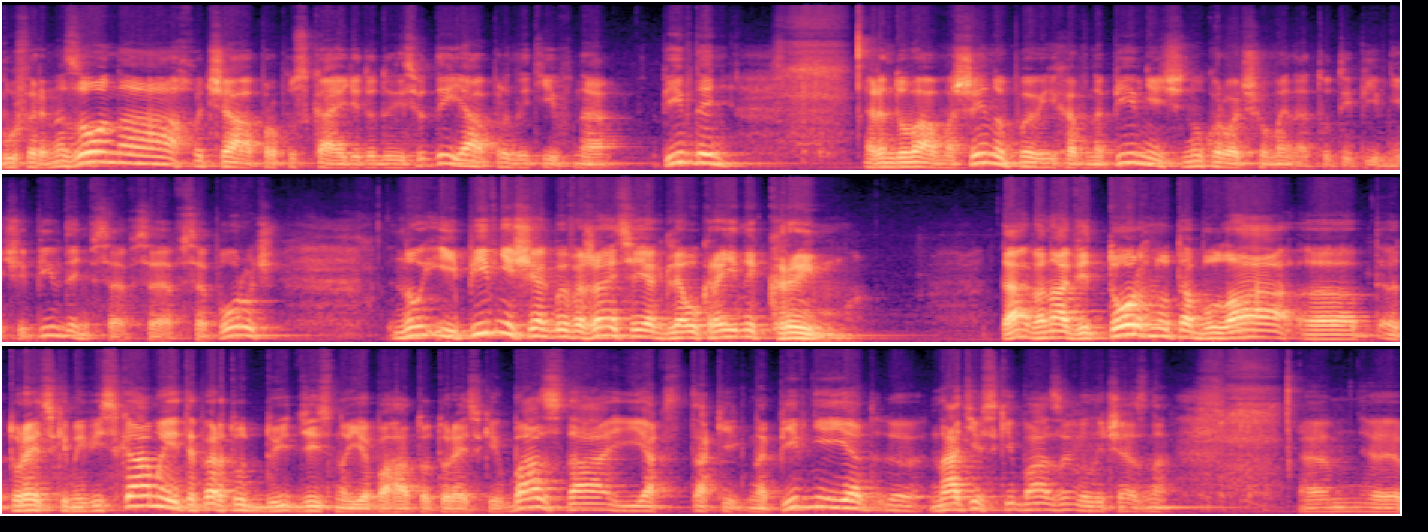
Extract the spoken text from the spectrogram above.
буферна зона, хоча пропускають і туди і сюди. Я прилетів на південь, орендував машину, поїхав на північ. Ну, коротше, у мене тут і північ, і південь, все, все, все поруч. Ну і північ, якби вважається як для України Крим. Та, вона відторгнута була е, турецькими військами, і тепер тут дійсно є багато турецьких баз, та, як, так як на півдні є е, натівські бази, величезна, е, е,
